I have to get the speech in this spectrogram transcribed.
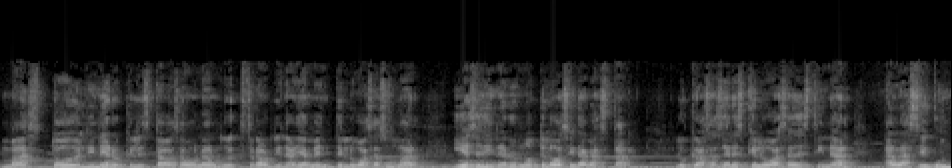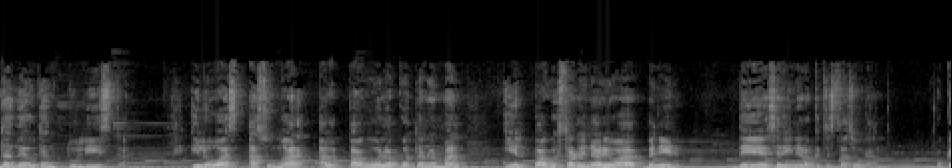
más todo el dinero que le estabas abonando extraordinariamente lo vas a sumar y ese dinero no te lo vas a ir a gastar. Lo que vas a hacer es que lo vas a destinar a la segunda deuda en tu lista y lo vas a sumar al pago de la cuota normal y el pago extraordinario va a venir de ese dinero que te está sobrando. ¿Ok?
